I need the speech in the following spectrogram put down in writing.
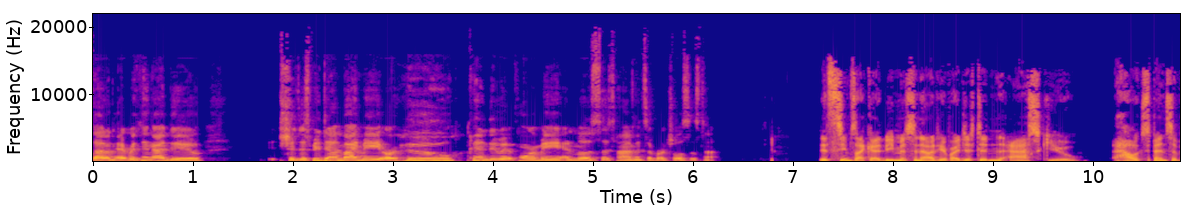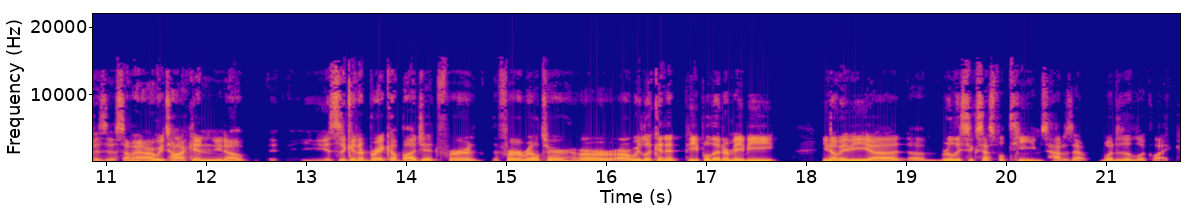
that on everything I do. Should this be done by me or who can do it for me? And most of the time, it's a virtual assistant it seems like I'd be missing out here if I just didn't ask you how expensive is this? I mean, are we talking, you know, is it going to break a budget for for a realtor, or are we looking at people that are maybe, you know, maybe uh, uh, really successful teams? How does that? What does it look like?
